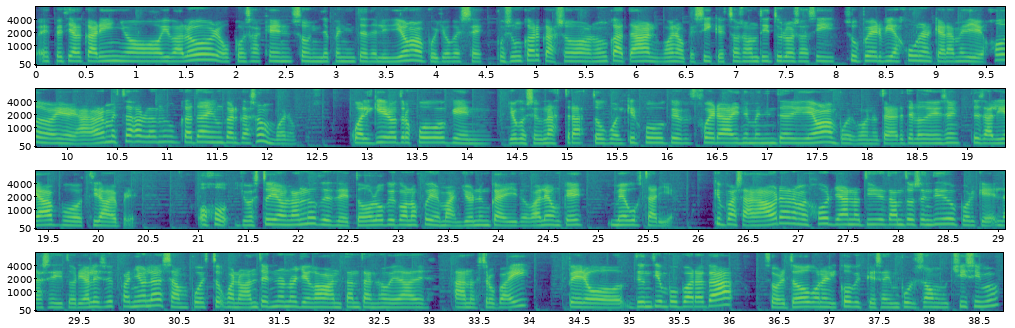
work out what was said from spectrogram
especial cariño y valor, o cosas que son independientes del idioma, pues yo qué sé, pues un Carcassonne, un Catán, bueno, que sí, que estos son títulos así súper viejunos que ahora me digo, joder, ahora me estás hablando de un Catán y un Carcassonne, bueno, pues cualquier otro juego que, yo que sé, un abstracto, cualquier juego que fuera independiente del idioma, pues bueno, traértelo de ese te salía pues tirado de precio. Ojo, yo estoy hablando desde todo lo que conozco y demás, yo nunca he ido, ¿vale? Aunque me gustaría. ¿Qué pasa? Ahora a lo mejor ya no tiene tanto sentido porque las editoriales españolas han puesto, bueno, antes no nos llegaban tantas novedades a nuestro país, pero de un tiempo para acá, sobre todo con el COVID que se ha impulsado muchísimo,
